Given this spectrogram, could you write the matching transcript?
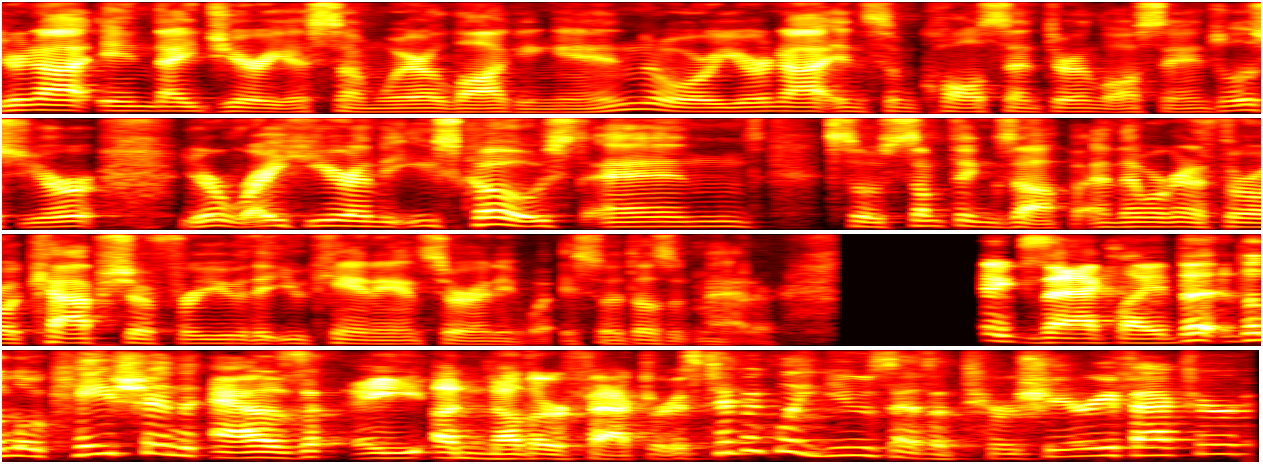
you're not in nigeria somewhere logging in or you're not in some call center in los angeles. You're you're right here on the east coast and so something's up and then we're going to throw a captcha for you that you can't answer anyway so it doesn't matter Exactly. The the location as a another factor is typically used as a tertiary factor,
